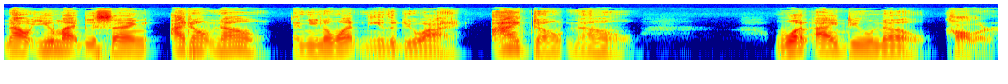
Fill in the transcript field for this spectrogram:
Now, you might be saying, I don't know, and you know what? Neither do I. I don't know. What I do know, caller,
